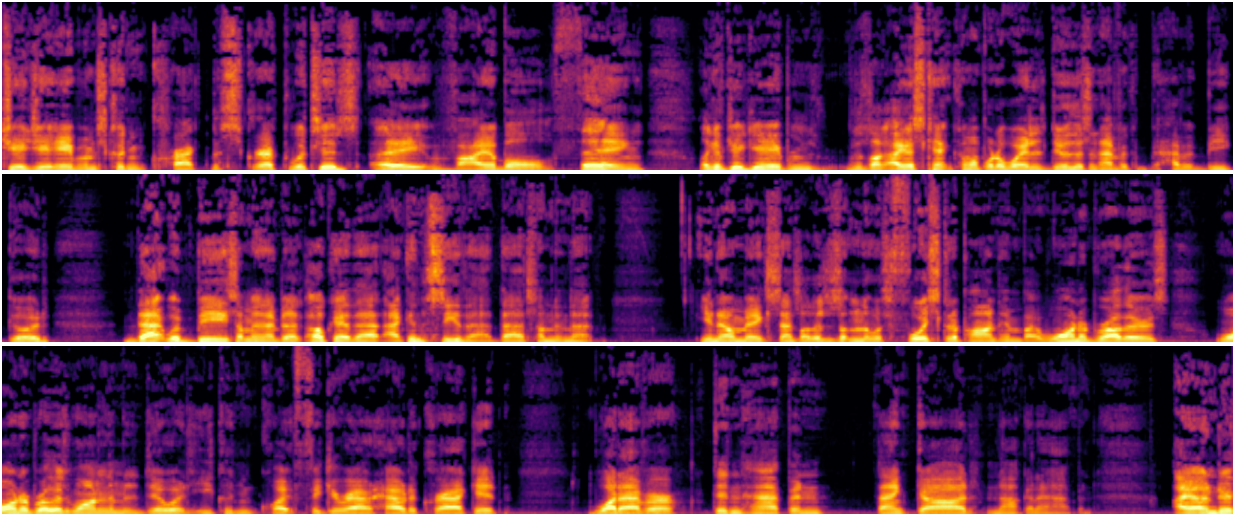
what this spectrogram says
J.J. Abrams couldn't crack the script, which is a viable thing. Like if J.J. Abrams was like, I just can't come up with a way to do this and have it have it be good, that would be something I'd be like, okay, that I can see that. That's something that you know makes sense. Like this is something that was foisted upon him by Warner Brothers. Warner Brothers wanted him to do it. He couldn't quite figure out how to crack it. Whatever, didn't happen. Thank God, not gonna happen. I under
